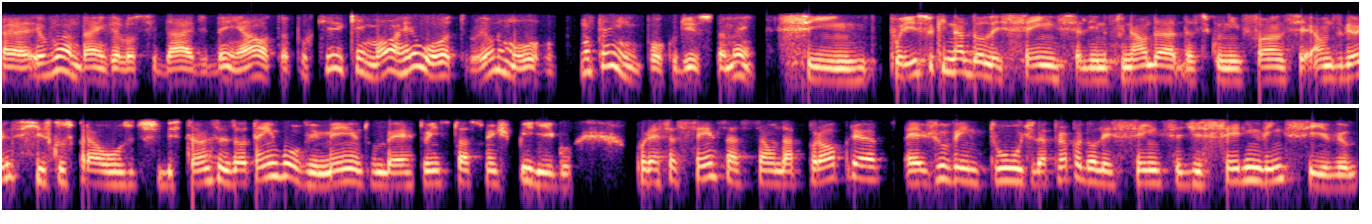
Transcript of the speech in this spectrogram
É, eu vou andar em velocidade bem alta porque quem morre é o outro, eu não morro. Não tem um pouco disso também? Sim, por isso que na adolescência, ali no final da, da segunda infância, é um dos grandes riscos para o uso de substâncias ou até envolvimento, Humberto, em situações de perigo, por essa sensação da própria é, juventude, da própria adolescência de ser invencível.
